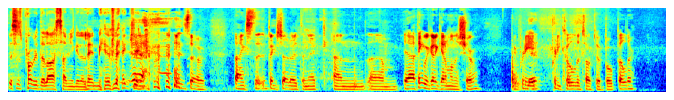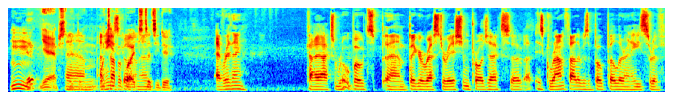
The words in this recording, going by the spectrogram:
This is probably the last time you're going to lend me a vacuum. so thanks big shout out to nick and um, yeah i think we've got to get him on the show It'd be pretty Yeah. pretty cool to talk to a boat builder Mm, Yeah. yeah, absolutely. Um, and what type of boats does he do? everything kayaks rowboats um, bigger restoration projects so uh, his grandfather was a boat builder and he's sort of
